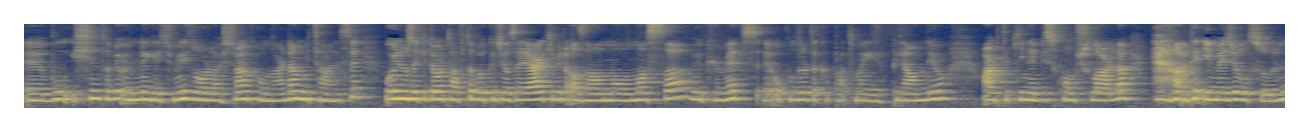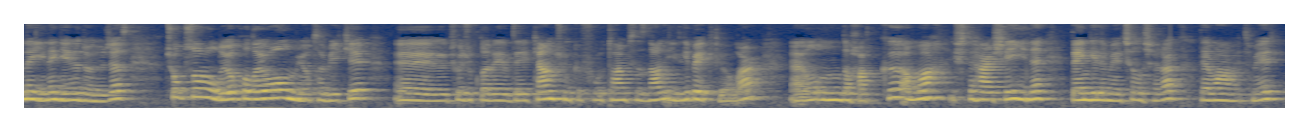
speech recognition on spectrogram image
e, bu işin tabii önüne geçmeyi zorlaştıran konulardan bir tanesi. Bu önümüzdeki 4 hafta bakacağız. Eğer ki bir azalma olmazsa hükümet e, okulları da kapatmayı planlıyor. Artık yine biz komşularla herhalde imece usulüne yine geri döneceğiz. Çok zor oluyor, kolay olmuyor tabii ki ee, çocuklar evdeyken çünkü full time sizden ilgi bekliyorlar. Yani onun da hakkı ama işte her şeyi yine dengelemeye çalışarak devam etmeye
